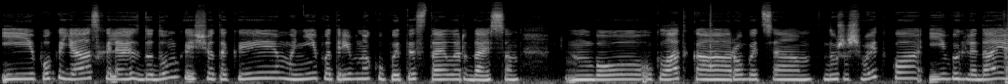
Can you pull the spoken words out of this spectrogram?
І поки я схиляюсь до думки, що таки мені потрібно купити стайлер Dyson. Бо укладка робиться дуже швидко і виглядає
